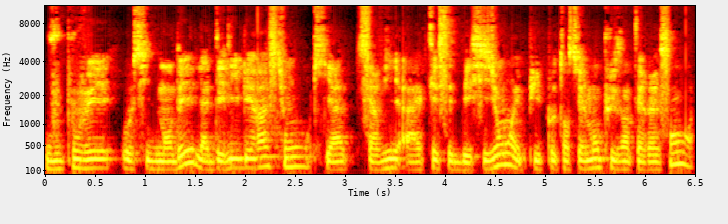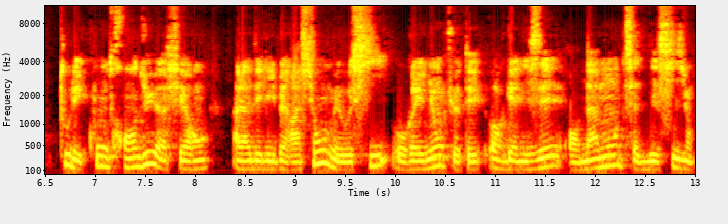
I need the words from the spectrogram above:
Vous pouvez aussi demander la délibération qui a servi à acter cette décision et puis potentiellement plus intéressant, tous les comptes rendus afférents à la délibération, mais aussi aux réunions qui ont été organisées en amont de cette décision.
